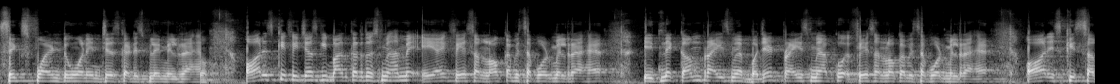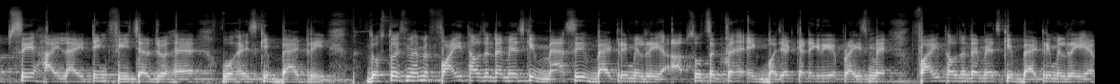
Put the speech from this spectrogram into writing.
6.21 इंचेस का डिस्प्ले मिल रहा है। और इसकी फीचर्स की बात करें तो इसमें हमें ए फेस अनलॉक का भी सपोर्ट मिल रहा है। इतने कम प्राइस में, बजट प्राइस में आपको फेस अनलॉक का भी सपोर्ट मिल रहा है और इसकी सबसे हाईलाइटिंग फीचर जो है, वो है इसकी बैटरी। दोस्तों, इसमें हमें 5000 थाउज़ेंड की मैसिव बैटरी मिल रही है। आप सोच सकते हैं, एक बजट कैटेगरी के प्राइस में 5000 थाउज़ेंड की बैटरी मिल रही है।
